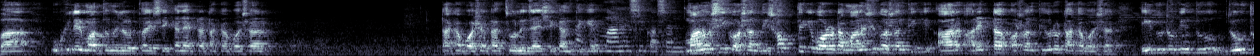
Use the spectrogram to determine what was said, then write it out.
বা উকিলের মাধ্যমে লড়তে হয় সেখানে একটা টাকা পয়সার টাকা পয়সাটা চলে যায় সেখান থেকে। মানসিক অশান্তি। মানসিক অশান্তি সব থেকে বড়টা মানসিক অশান্তি আর আরেকটা অশান্তি হলো টাকা পয়সা। এই দুটো কিন্তু যৌথ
